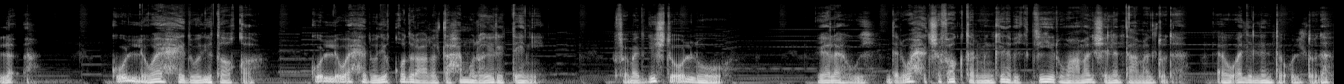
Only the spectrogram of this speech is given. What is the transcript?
لأ كل واحد وليه طاقة. كل واحد وليه قدرة على التحمل غير التاني. فما تجيش تقول له يا لهوي ده الواحد شاف أكتر من كده بكتير وما عملش اللي انت عملته ده. أو قال اللي أنت قلته ده.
